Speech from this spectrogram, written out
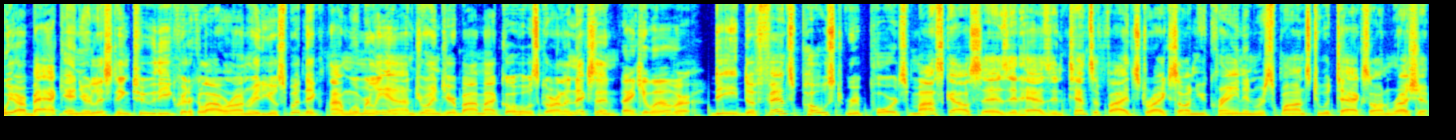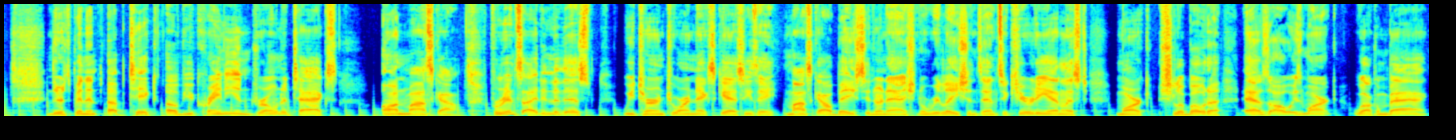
We are back, and you're listening to the Critical Hour on Radio Sputnik. I'm Wilmer Leon, joined here by my co host, Garland Nixon. Thank you, Wilmer. The Defense Post reports Moscow says it has intensified strikes on Ukraine in response to attacks on Russia. There's been an uptick of Ukrainian drone attacks on Moscow. For insight into this, we turn to our next guest. He's a Moscow based international relations and security analyst, Mark Sleboda. As always, Mark, welcome back.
